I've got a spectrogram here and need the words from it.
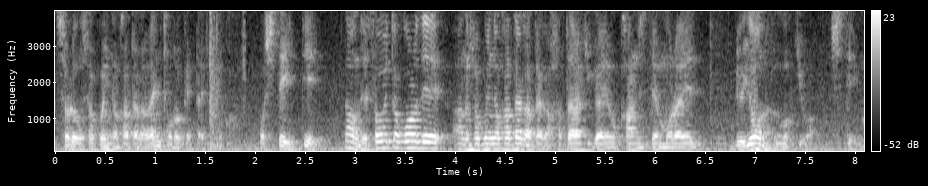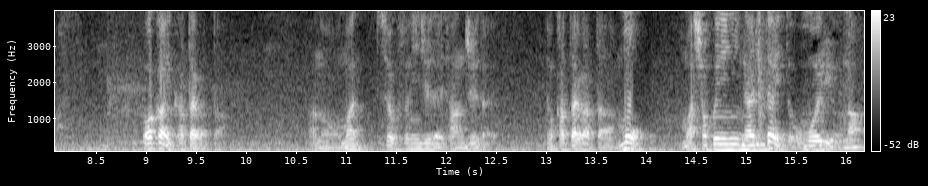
それを職員の方々に届けたりとかをしていてなのでそういうところであの職員の方々が働きがいを感じてもらえるような動きはしています。若い方々あの、まあ、それこそ20代30代の方々も、まあ、職人になりたいと思えるような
